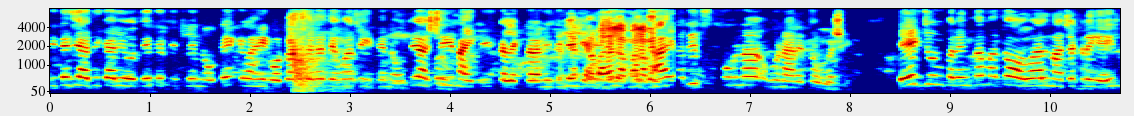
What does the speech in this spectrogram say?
तिथे जे अधिकारी होते ते तिथले नव्हते किंवा हे घोटाळा झाला तेव्हा ते इथे नव्हते अशी माहिती कलेक्टरांनी दिलेली आहे. आधीच पूर्ण होणार आहे चौकशी. एक जून पर्यंत मग तो अहवाल माझ्याकडे येईल.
